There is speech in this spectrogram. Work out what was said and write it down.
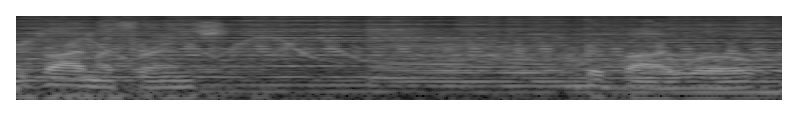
Goodbye, my friends. Goodbye, world.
